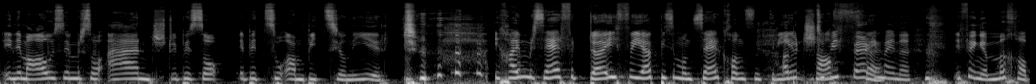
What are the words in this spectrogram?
ich nehme alles immer so ernst. Ich bin, so, ich bin zu ambitioniert. Ich kann immer sehr verteufeln in etwas und sehr konzentriert Aber to be fair, ich meine, ich finde, man kann,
